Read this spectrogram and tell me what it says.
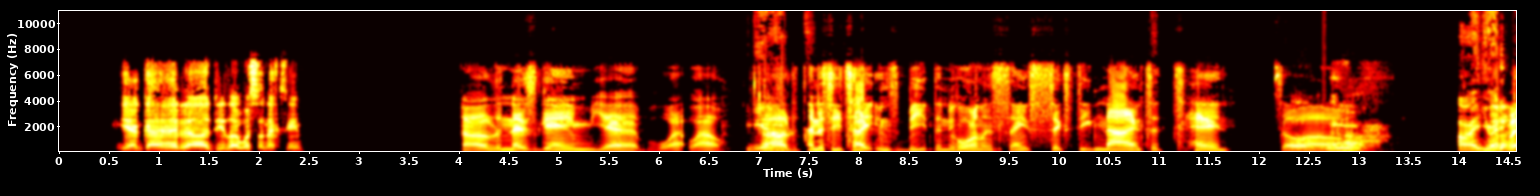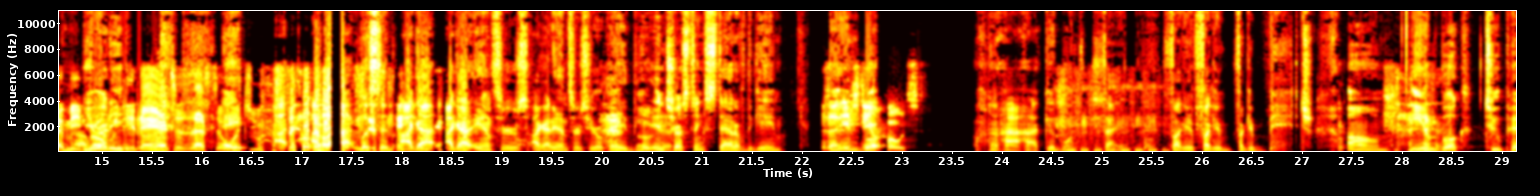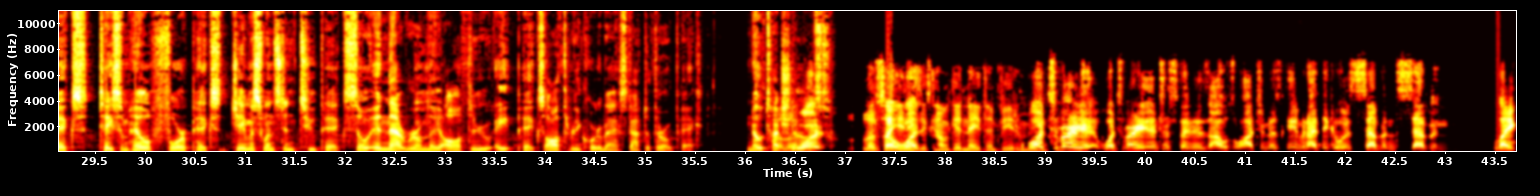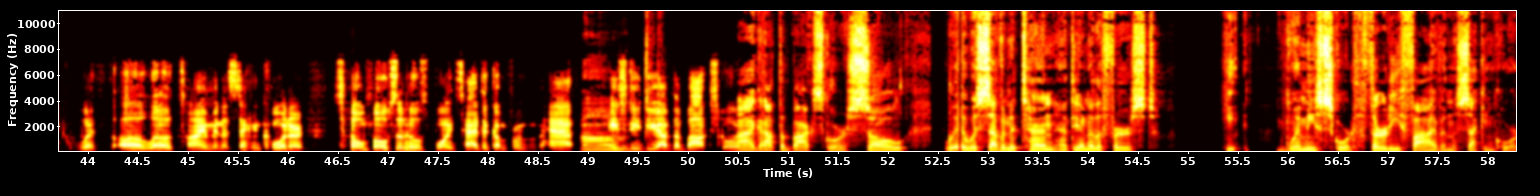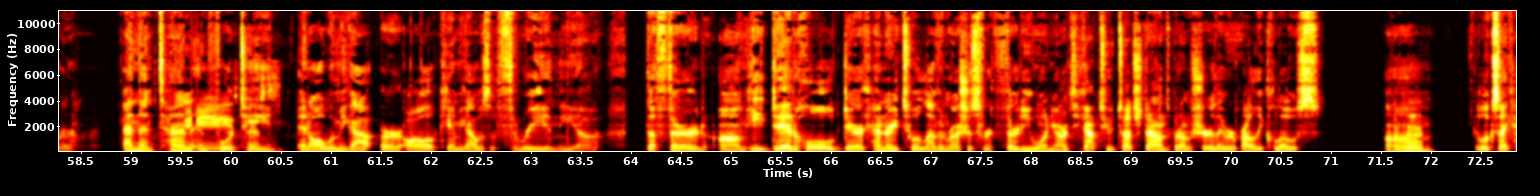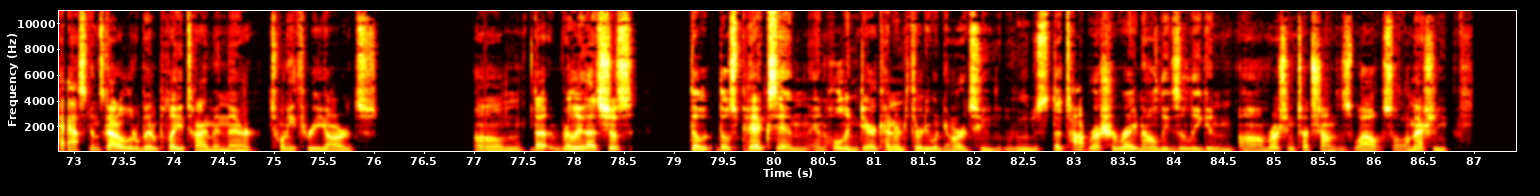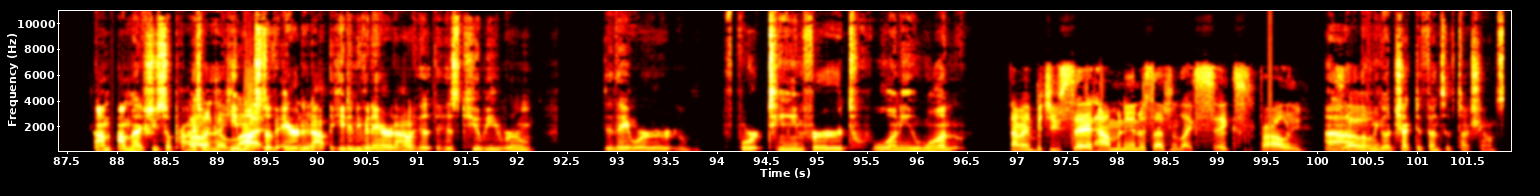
Yeah, go ahead, uh, D'Lo. What's the next game? Uh, the next game, yeah, wow, wow. Yeah, Uh, the Tennessee Titans beat the New Orleans Saints sixty-nine to ten. So, Oh, uh, all right, you ready? with me, You bro. ready? We need answers as to Hey, what you I, feel. I about got, listen, I got I got answers. I got answers here. Okay, the Okay. interesting stat of the game. Is that Ian HD or Book. codes? Good one. Fag. fucking, fucking, fucking bitch. Um, Ian Book, two picks. Taysom Hill, four picks. Jameis Winston, two picks. So in that room, they all threw eight picks. All three quarterbacks got to throw a pick. No touchdowns. What- Looks So like he what- needs to come get Nathan Peterman. What's very What's very interesting is I was watching this game and I think it was seven seven, like with a little time in the second quarter. So most of those points had to come from half. Um, HD, do you have the box score? I got the box score. So it was seven to ten at the end of the first. He Wimmy scored thirty five in the second quarter, and then ten and fourteen, and all Wimmy got or all Cammy got was a three in the uh the third. Um, he did hold Derrick Henry to eleven rushes for thirty one yards. He got two touchdowns, but I'm sure they were probably close. Um, Mhm. It looks like Haskins got a little bit of play time in there, twenty three yards. Um, that really that's just those those picks and and holding Derrick Henry to 31 yards, who who's the top rusher right now, leads the league in um, rushing touchdowns as well. So I'm actually, I'm I'm actually surprised By like that. He must have aired it it? out. He didn't even air it out. His, his QB room, they were 14 for 21. I mean, but you said how many interceptions? Like six, probably. Uh, So- let me go check defensive touchdowns.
